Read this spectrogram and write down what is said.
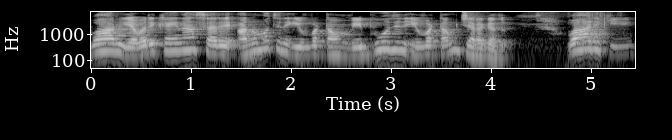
వారు ఎవరికైనా సరే అనుమతిని ఇవ్వటం విభూతిని ఇవ్వటం జరగదు. వారికి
